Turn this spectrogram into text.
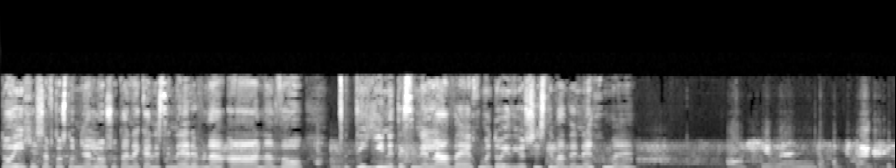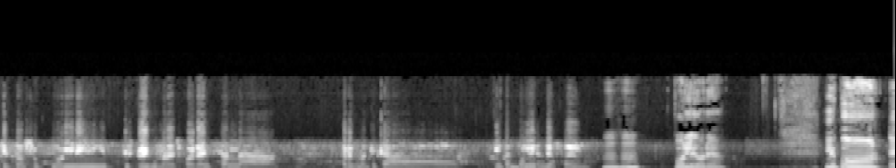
το είχες αυτό στο μυαλό σου όταν έκανες την έρευνα. Α, να δω. Τι γίνεται στην Ελλάδα, έχουμε το ίδιο σύστημα, δεν έχουμε; Όχι, όχι, δεν το έχω ψάξει και τόσο πολύ τις προηγούμενες φορές, αλλά πραγματικά ήταν πολύ ενδιαφέρον. Μμμ. Πολύ ωραία. Λοιπόν, ε,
